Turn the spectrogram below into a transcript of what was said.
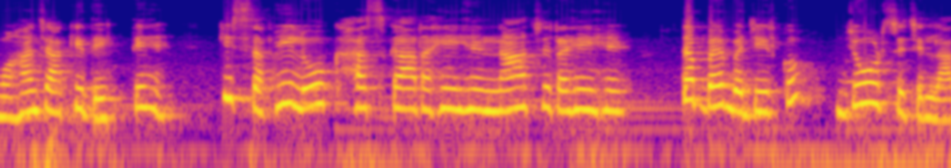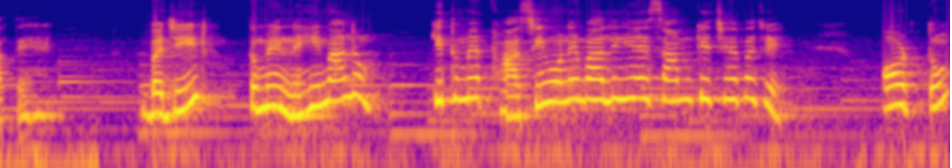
वहाँ जाके देखते हैं कि सभी लोग हंस गा रहे हैं, नाच रहे हैं। तब वह वज़ीर को ज़ोर से चिल्लाते हैं। वज़ीर तुम्हें नहीं मालूम कि तुम्हें फांसी होने वाली है शाम के छह बजे? और तुम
